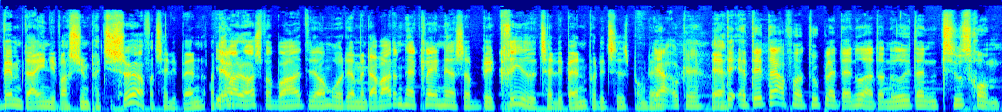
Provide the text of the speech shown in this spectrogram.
hvem der egentlig var sympatisører for Taliban. Og det Ja. var det også for meget det der område der, men der var den her klan her, som bekrigede Taliban på det tidspunkt her. ja okay. Ja. Er, det, er det derfor, at du blandt andet er dernede i den tidsrum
